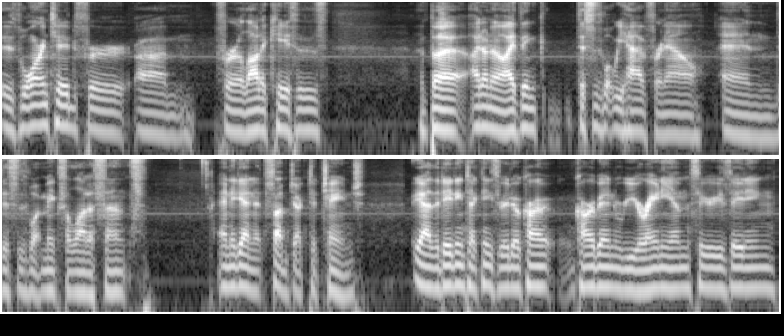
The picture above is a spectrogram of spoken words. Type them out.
is warranted for, um, for a lot of cases. But I don't know. I think this is what we have for now, and this is what makes a lot of sense. And again, it's subject to change. Yeah, the dating techniques, radiocarbon, uranium series dating,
